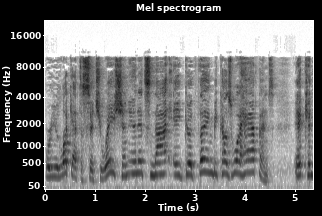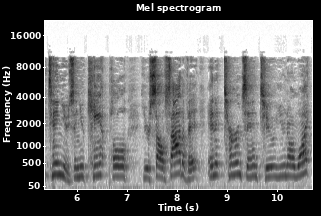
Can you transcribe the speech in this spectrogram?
where you look at the situation and it's not a good thing because what happens? It continues and you can't pull yourselves out of it. And it turns into, you know what?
